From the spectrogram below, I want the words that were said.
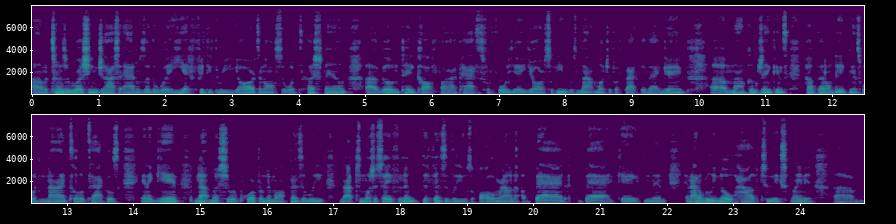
Um, in terms of rushing, Josh Adams led the way. He had 53 yards and also a touchdown. Uh, Golden Tate caught five passes for 48 yards, so he was not much of a factor that game. Uh, Malcolm Jenkins helped out on defense with nine total tackles, and again, not much to report from them offensively. Not too much to say from them defensively. It was all around a bad, bad game from them, and I don't really know how to explain it. Um,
